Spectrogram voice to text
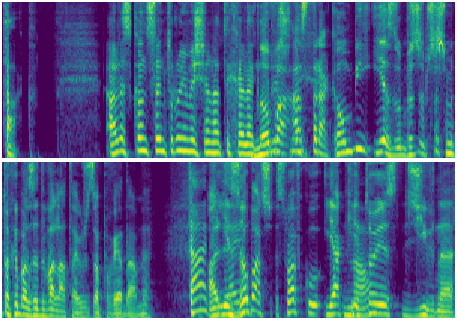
tak. Ale skoncentrujmy się na tych elektrycznych. Nowa Astra Kombi? Jezu, przecież my to chyba ze dwa lata już zapowiadamy. Tak, Ale ja- zobacz, Sławku, jakie No. to jest dziwne.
